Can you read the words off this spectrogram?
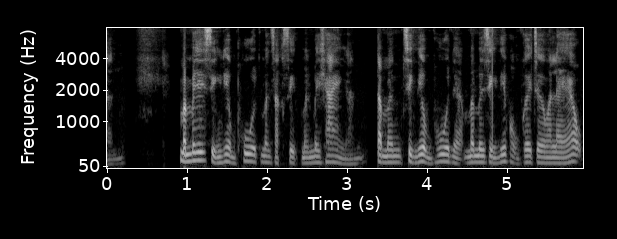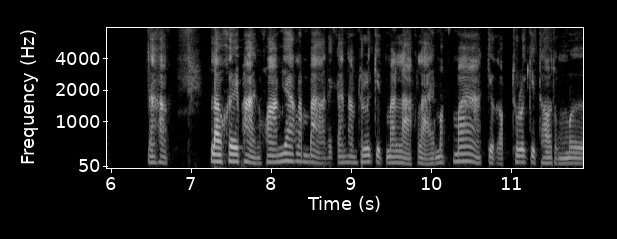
นั้น มันไม่ใช่สิ่งที่ผมพูดมันศักดิ์สิทธิ์มันไม่ใช่อย่างงั้น แต่มันสิ่งที่ผมพูดเนี่ยมันเป็นสิ่งที่ผมเคยเจอมาแล้วนะครับ เราเคยผ่านความยากลำบากในการทำธุรกิจมาหลากหลายมาก ๆ เกี่ยวกับธุรกิจทอถุงมือ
